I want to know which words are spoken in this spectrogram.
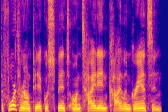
The fourth round pick was spent on tight end Kylen Granson.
